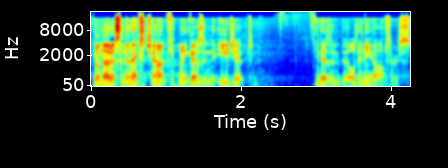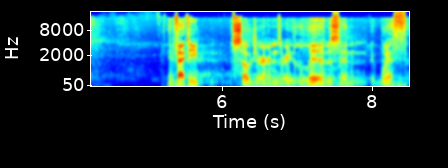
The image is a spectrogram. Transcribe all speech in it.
You'll notice in the next chunk, when he goes into Egypt, he doesn't build any altars. In fact, he sojourns or he lives in, with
